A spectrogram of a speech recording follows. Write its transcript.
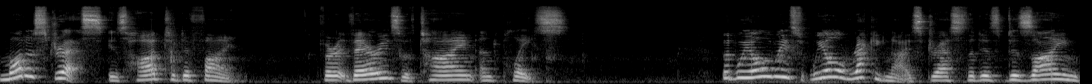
Modest dress is hard to define, for it varies with time and place. But we always we all recognize dress that is designed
